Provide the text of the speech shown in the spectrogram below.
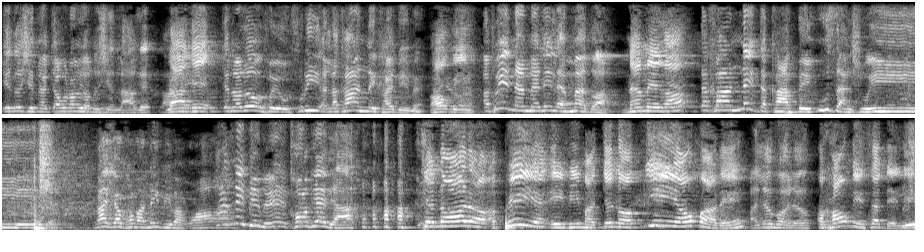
ကျေးဇူးရှင်များကြောက်ကြောက်ရောက်လို့ရှင်လာခဲ့လာခဲ့ကျွန်တော်တို့အဖေကို free အလကားနှိပ်ခိုင်းပေးမယ်ဟုတ်ပြီအဖေနာမည်လေးလည်းမှတ်သွားနာမည်ကတခါနှိပ်တခါသေးဥဆန်ရွှေတဲ့ ငါရောက်ခါမှနှိပ်ပေးပါကွာဟာနှိပ်ပေးမယ်ခေါ်ခဲ့ဗျာကျွန်တော်ကတော့အဖေရဲ့အိမ်ပြီးမှကျွန်တော်ပြင်ရောက်ပါတယ်အလုပ်ခေါ်တော့အခေါင်းနေဆက်တယ်လေ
